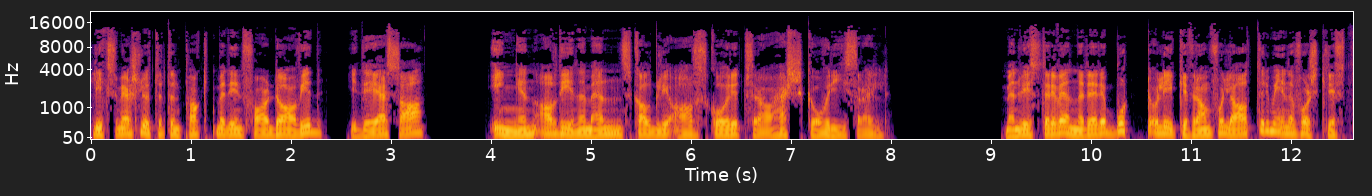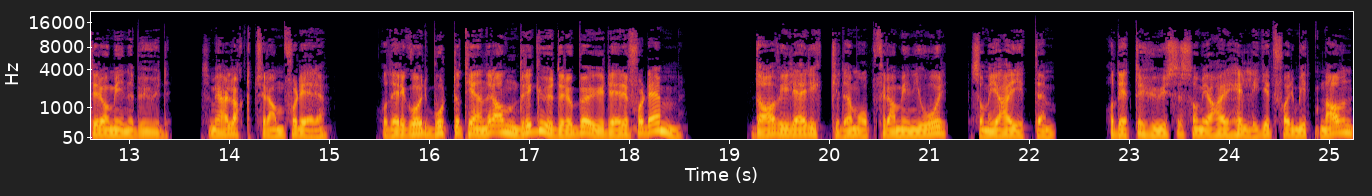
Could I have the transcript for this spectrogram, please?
liksom jeg sluttet en pakt med din far David, i det jeg sa, «Ingen av dine menn skal bli avskåret fra å herske over Israel.» Men hvis dere vender dere bort og likefram forlater mine forskrifter og mine bud, som jeg har lagt fram for dere, og dere går bort og tjener andre guder og bøyer dere for dem, da vil jeg rykke dem opp fra min jord, som jeg har gitt dem, og dette huset som jeg har helliget for mitt navn,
